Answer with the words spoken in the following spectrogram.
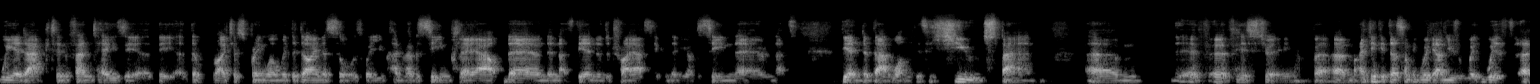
weird act in Fantasia, the uh, the Rite of Spring one with the dinosaurs, where you kind of have a scene play out there, and then that's the end of the Triassic, and then you have a scene there, and that's the end of that one. It's a huge span. Um, of, of, history, but um, I think it does something really unusual with, with uh,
